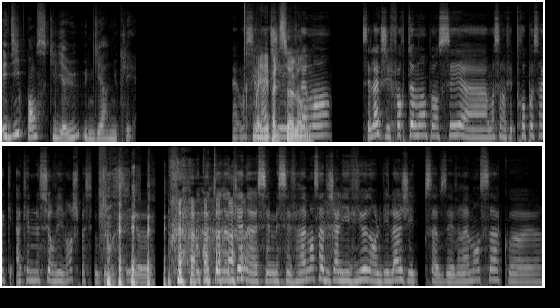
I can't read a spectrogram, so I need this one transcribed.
Eddie pense qu'il y a eu une guerre nucléaire. Moi, c'est Bah, il là est que pas le j'ai seul, hein. C'est là que j'ai fortement pensé à. Moi, ça m'a fait trop penser à- à Ken le survivant. Je sais pas si vous connaissez. euh, Hokuto no Ken, euh, c'est- mais c'est vraiment ça. Déjà, les vieux dans le village et tout, ça faisait vraiment ça, quoi.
